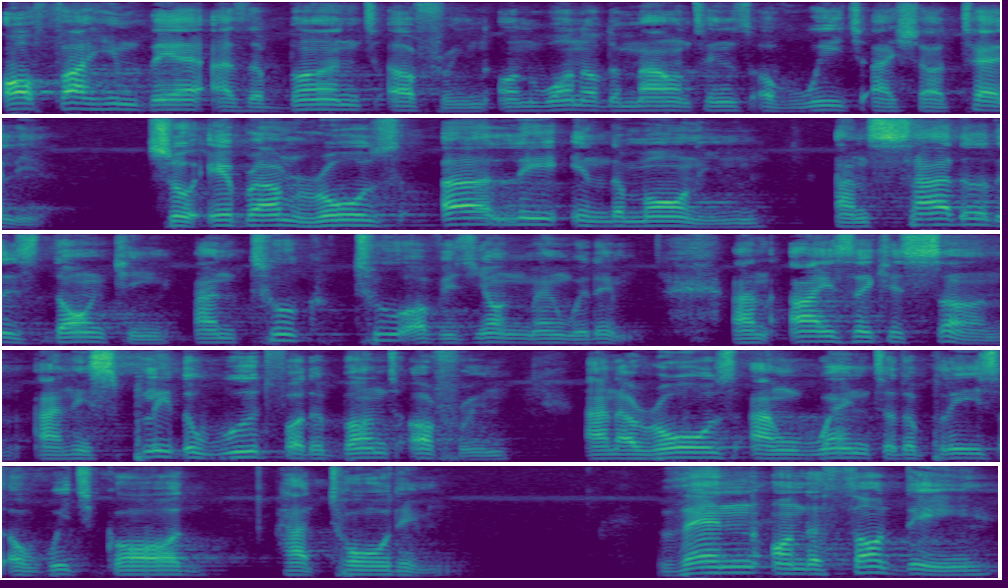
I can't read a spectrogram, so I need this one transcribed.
offer him there as a burnt offering on one of the mountains of which I shall tell you. So Abraham rose early in the morning and saddled his donkey and took two of his young men with him and Isaac his son, and he split the wood for the burnt offering and arose and went to the place of which God had told him. Then on the third day,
